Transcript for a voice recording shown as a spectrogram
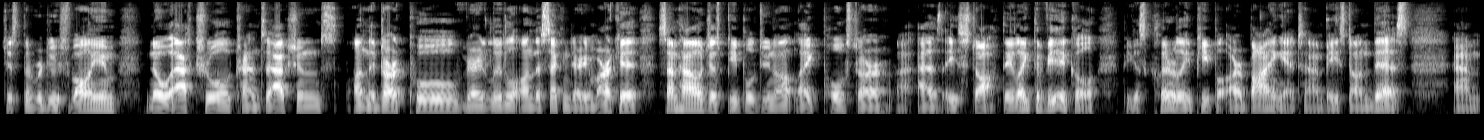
just the reduced volume, no actual transactions on the dark pool, very little on the secondary market. Somehow just people do not like Polestar uh, as a stock. They like the vehicle because clearly people are buying it um, based on this. Um,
